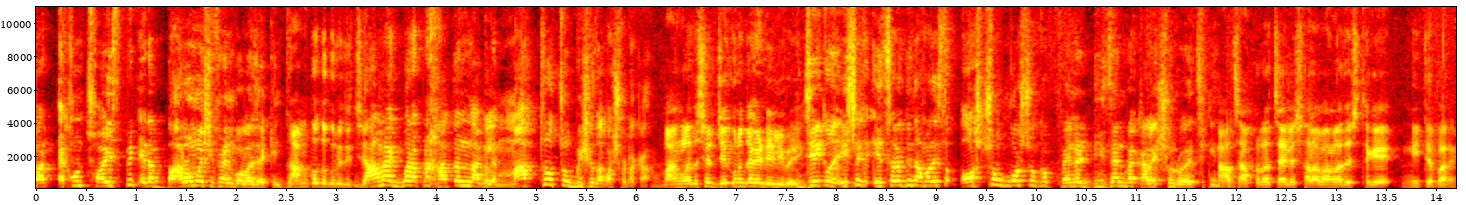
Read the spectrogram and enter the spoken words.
বাট এখন ছয় স্পিড এটা বারো মাসি ফ্যান বলা যায় কিন্তু। দাম কত করে দিচ্ছে দাম একবার আপনার হাতের লাগলে মাত্র চব্বিশ হাজার পাঁচশো টাকা। বাংলাদেশের যে কোনো জায়গায় ডেলিভারি যে কোনো এছাড়া কিন্তু আমাদের অসংখ্য অসংখ্য ফ্যানের ডিজাইন বা কালেকশন রয়েছে কিন্তু। আচ্ছা আপনারা চাইলে সারা বাংলাদেশ থেকে নিতে পারেন।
